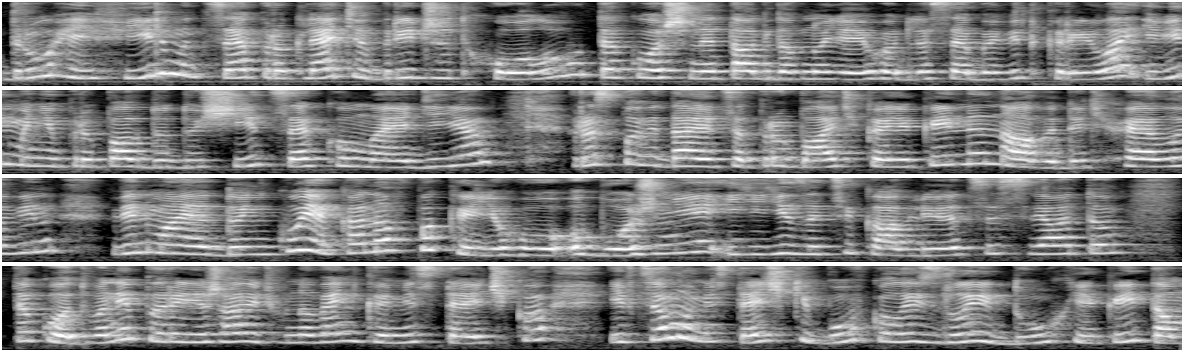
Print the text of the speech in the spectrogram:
Другий фільм це прокляття Бріджит Холлоу. Також не так давно я його для себе відкрила, і він мені припав до душі. Це комедія. Розповідається про батька, який ненавидить Хеллоуін. Він має доньку, яка навпаки його обожнює і її зацікавлює це свято. Так от вони переїжджають в новеньке містечко, і в цьому містечці був колись злий дух, який там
